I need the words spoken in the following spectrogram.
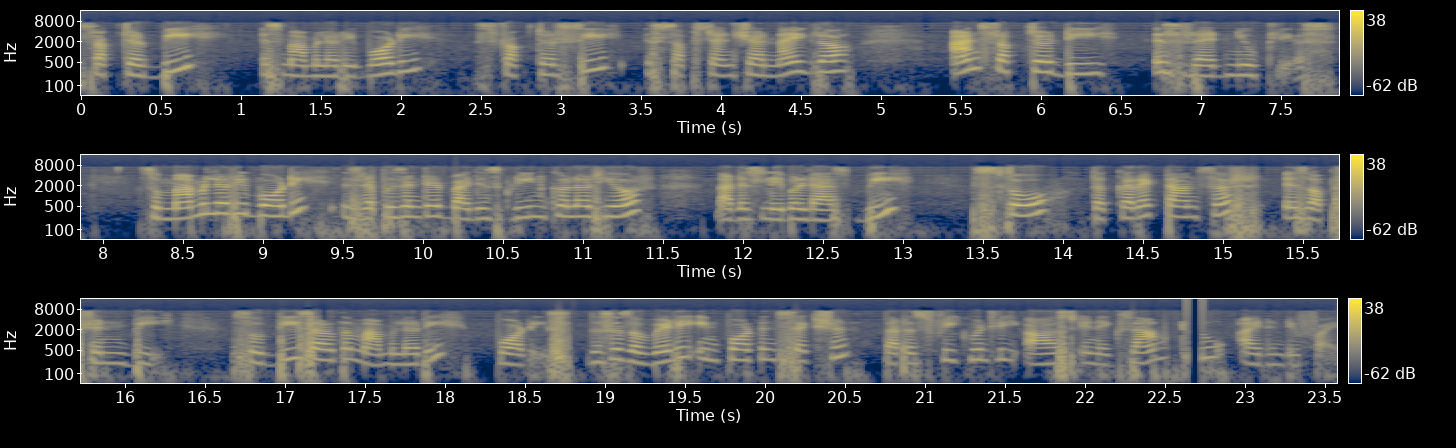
Structure B is mammillary body. Structure C is substantia nigra and structure D is red nucleus. So mammillary body is represented by this green color here that is labeled as B. So the correct answer is option B. So these are the mammillary bodies. This is a very important section that is frequently asked in exam to identify.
